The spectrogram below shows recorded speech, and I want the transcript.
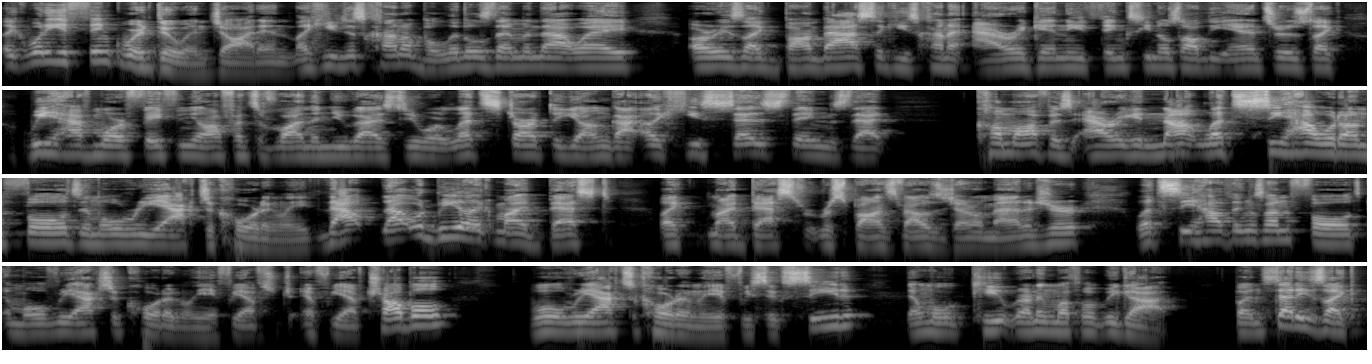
like? What do you think we're doing, Jordan? Like, he just kind of belittles them in that way. Or he's like bombastic. He's kind of arrogant. He thinks he knows all the answers. Like, we have more faith in the offensive line than you guys do. Or let's start the young guy. Like, he says things that come off as arrogant. Not let's see how it unfolds and we'll react accordingly. That that would be like my best like my best response if I was a general manager. Let's see how things unfold and we'll react accordingly. If we have if we have trouble, we'll react accordingly. If we succeed, then we'll keep running with what we got. But instead, he's like,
